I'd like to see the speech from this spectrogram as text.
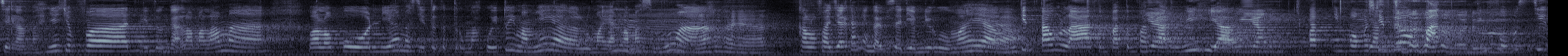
ceramahnya cepet gitu nggak lama-lama walaupun ya masjid deket rumahku itu imamnya ya lumayan lama semua Lama ya. kalau Fajar kan nggak bisa diam di rumah ya, Iya. mungkin tau lah tempat-tempat Iya, tarawih yang tarawih yang cepat info masjid yang dong. cepat info masjid.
